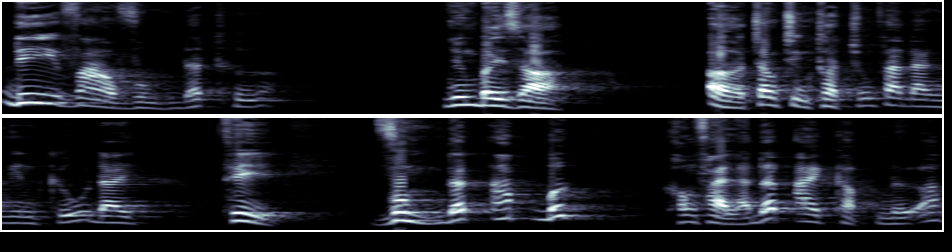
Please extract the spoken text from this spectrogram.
đi vào vùng đất hứa. Nhưng bây giờ ở trong trình thuật chúng ta đang nghiên cứu đây thì vùng đất áp bức không phải là đất Ai Cập nữa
